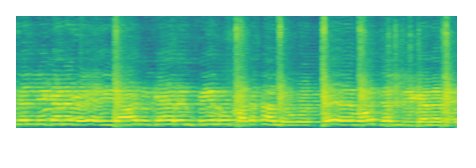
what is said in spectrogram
జల్లిగనవే ఆరు గ్యారంటీలు పథకాలు వచ్చేవో జల్లిగనవే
